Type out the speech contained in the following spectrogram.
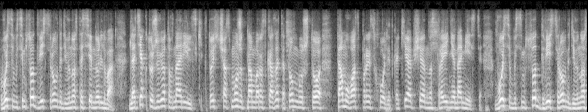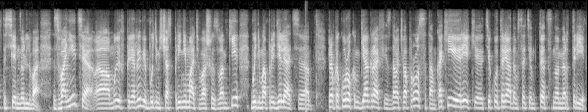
8 800 200 ровно 9702. Для тех, кто живет в Норильске, кто сейчас может нам рассказать о том, что там у вас происходит, какие вообще настроения на месте. 8 800 200 ровно 9702. Звоните, а, мы в перерыве будем сейчас принимать ваши звонки, будем определять, э, прям как уроком географии, задавать вопросы, там, какие реки текут рядом с этим ТЭЦ номер 3,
